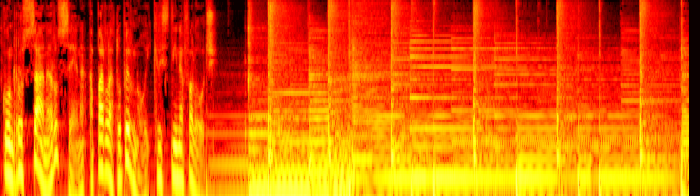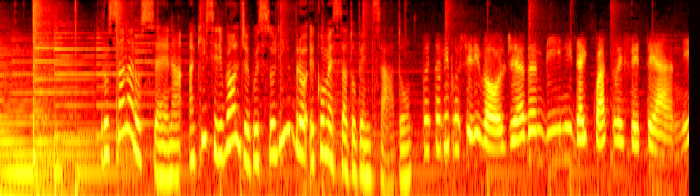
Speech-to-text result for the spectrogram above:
Con Rossana Rossena ha parlato per noi Cristina Faloci. Rossana Rossena, a chi si rivolge questo libro e come è stato pensato? Questo libro si rivolge a bambini dai 4 ai 7 anni,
